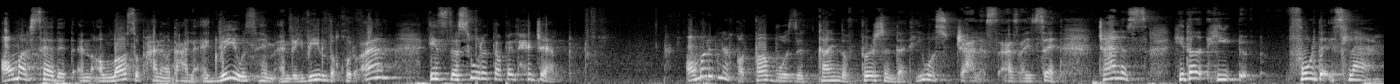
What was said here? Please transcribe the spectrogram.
Omar said it and Allah subhanahu wa ta'ala agree with him and revealed the Quran is the Surah of Al-Hijab. Omar ibn al-Khattab was the kind of person that he was jealous, as I said. Jealous he, does, he for the Islam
